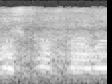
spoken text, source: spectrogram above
That's my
